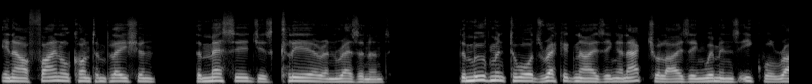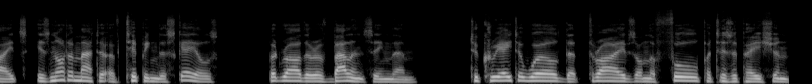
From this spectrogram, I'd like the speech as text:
In our final contemplation, the message is clear and resonant the movement towards recognizing and actualizing women's equal rights is not a matter of tipping the scales, but rather of balancing them, to create a world that thrives on the full participation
